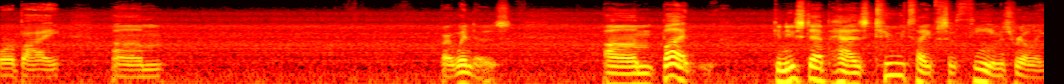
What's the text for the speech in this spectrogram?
or by um, by Windows. Um, but GNUstep has two types of themes really.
